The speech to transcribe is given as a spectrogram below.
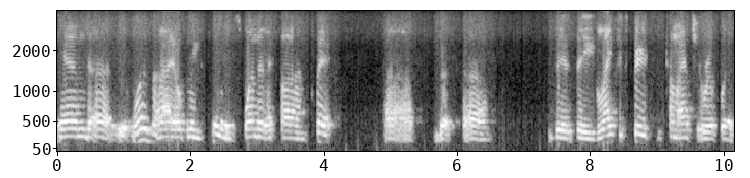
And uh, it was an eye opening experience, one that I caught on quick. Uh, but uh, the, the life experiences come at you real quick.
